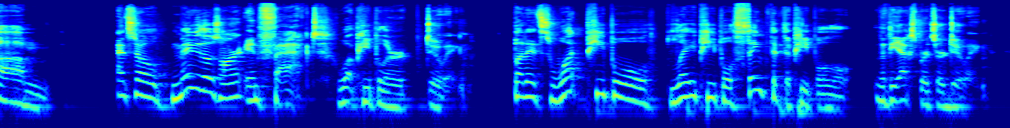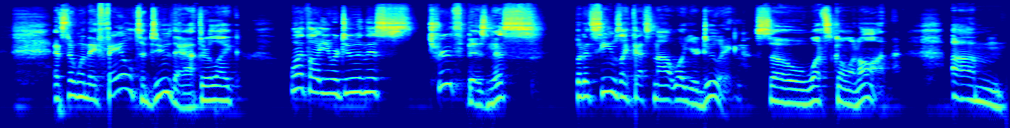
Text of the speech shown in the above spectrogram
Um, and so maybe those aren't in fact what people are doing but it's what people lay people think that the people that the experts are doing. And so when they fail to do that they're like well i thought you were doing this truth business but it seems like that's not what you're doing. So what's going on um,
